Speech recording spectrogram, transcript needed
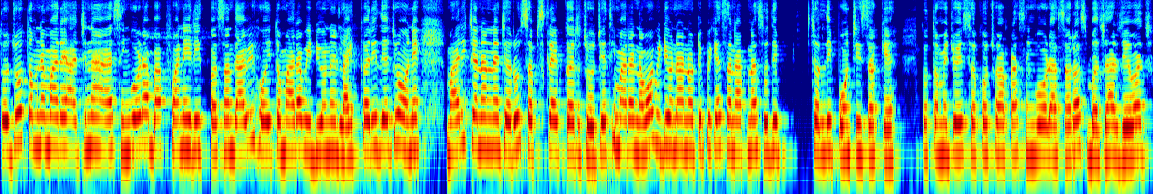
તો જો તમને મારે આજના આ સિંગોડા બાફવાની રીત પસંદ આવી હોય તો મારા વિડીયોને લાઇક કરી દેજો અને મારી ચેનલને જરૂર સબસ્ક્રાઈબ કરજો, જેથી મારા નવા વિડીયોના નોટિફિકેશન આપના સુધી જલ્દી પહોંચી શકે. તો તમે જોઈ શકો છો, આપણા સિંગોડા સરસ બજાર જેવા જ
